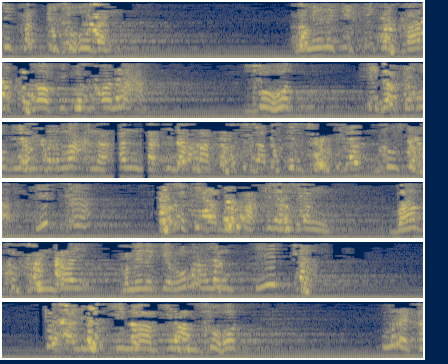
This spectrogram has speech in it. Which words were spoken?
sifat kezuhudan. Memiliki sifat barakallahu fikum qanaah. Zuhud tidak kemudian bermakna Anda tidak makan, tidak bekerja, tidak berusaha. Tidak. Atau tidak berpakaian yang bagus dan baik. Memiliki rumah yang tidak. Coba lihat imam, imam zuhud. Mereka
